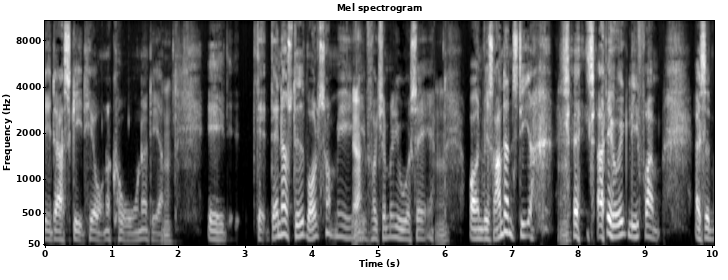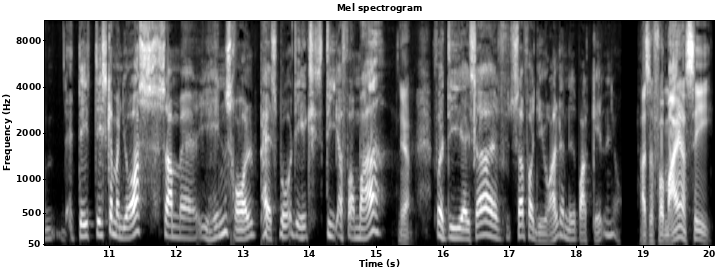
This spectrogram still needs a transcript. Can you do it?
det, der er sket her under corona der, mm. øh, den er jo stedet voldsom i, ja. for eksempel i USA. Mm. Og hvis renterne stiger, mm. så, så er det jo ikke lige frem. Altså, det, det skal man jo også, som uh, i hendes rolle, passe på, at det ikke stiger for meget. Ja. Fordi uh, så, så får de jo aldrig nedbragt gælden jo. Altså for mig at se,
